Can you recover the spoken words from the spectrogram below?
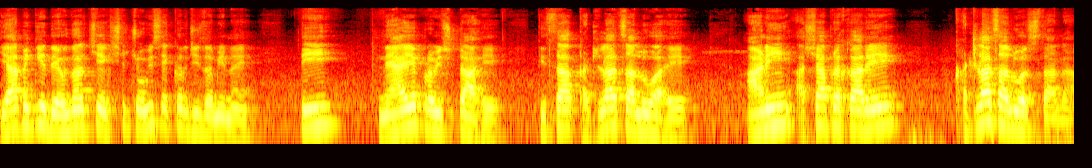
यापैकी देवनारची एकशे चोवीस एकर जी जमीन आहे ती न्यायप्रविष्ट आहे तिचा खटला चालू आहे आणि अशा प्रकारे खटला चालू असताना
